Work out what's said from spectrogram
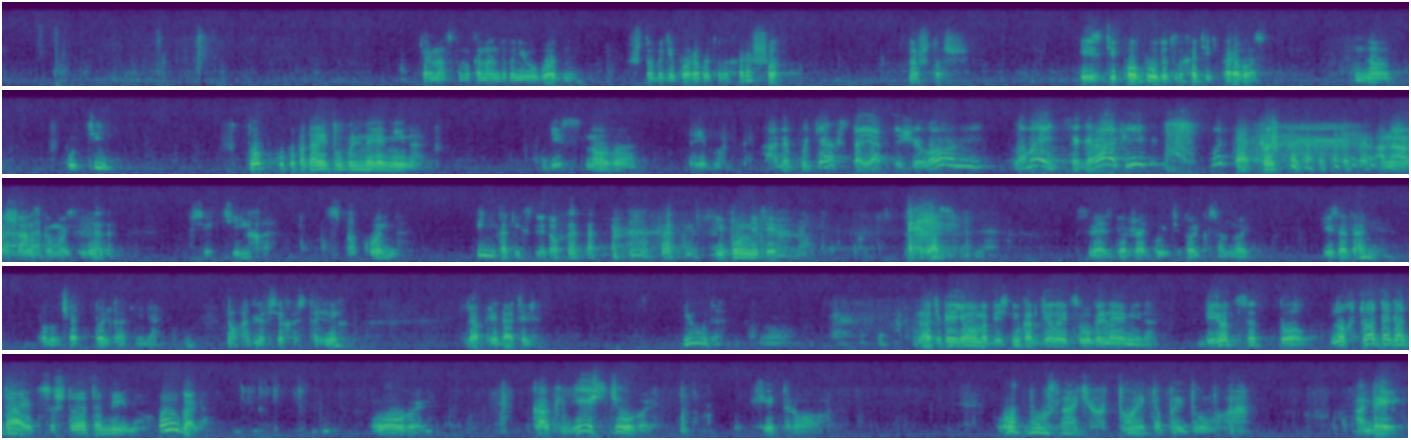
Германскому командованию угодно, чтобы депо работало хорошо. Ну что ж, из депо будут выходить паровозы. Но в пути в топку попадает угольная мина. И снова ремонт. А на путях стоят эшелоны, ломается график. Вот так. А на Аршанском узле все тихо, спокойно и никаких следов. И помните, связь, связь держать будете только со мной. И задание получать только от меня. Ну, а для всех остальных я предатель. Иуда. Ну, а теперь я вам объясню, как делается угольная мина. Берется тол. Но кто догадается, что это мина? Уголь. Уголь. Как есть уголь. Хитро. Вот бы узнать, кто это придумал, а? Андрей.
